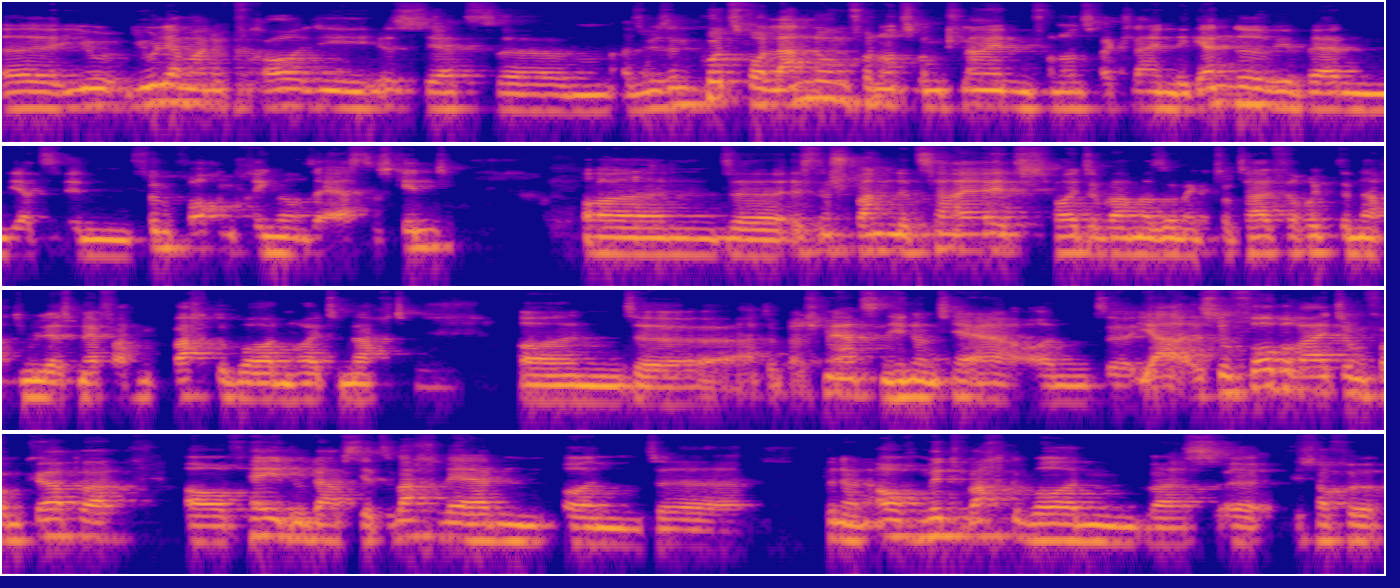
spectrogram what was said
Äh, Julia, meine Frau, die ist jetzt, ähm, also wir sind kurz vor Landung von unserem kleinen, von unserer kleinen Legende. Wir werden jetzt in fünf Wochen kriegen wir unser erstes Kind. Und äh, ist eine spannende Zeit. Heute war mal so eine total verrückte Nacht. Julia ist mehrfach wach geworden heute Nacht und äh, hatte ein paar Schmerzen hin und her. Und äh, ja, ist eine Vorbereitung vom Körper auf, hey, du darfst jetzt wach werden. Und äh, bin dann auch mit wach geworden, was äh, ich hoffe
